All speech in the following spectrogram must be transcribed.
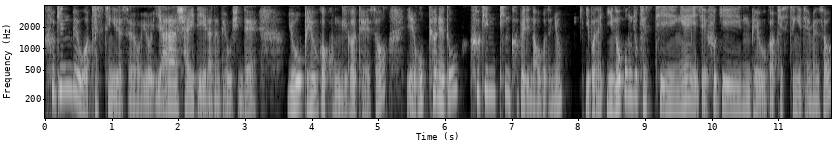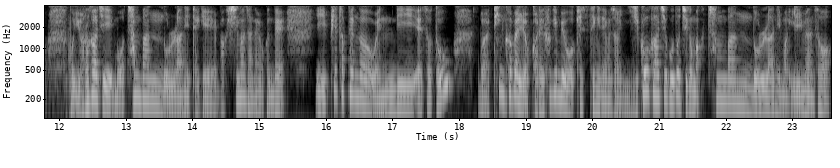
흑인 배우가 캐스팅이 됐어요. 요 야라 샤이디라는 배우신데 요 배우가 공개가 돼서 예고편에도 흑인 팅커벨이 나오거든요. 이번에 인어공주 캐스팅에 이제 흑인 배우가 캐스팅이 되면서 뭐 여러 가지 뭐 찬반 논란이 되게 막 심하잖아요. 근데 이 피터팬과 웬디에서도 뭐야 팅커벨 역할에 흑인 배우가 캐스팅이 되면서 이거 가지고도 지금 막 찬반 논란이 막 일면서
